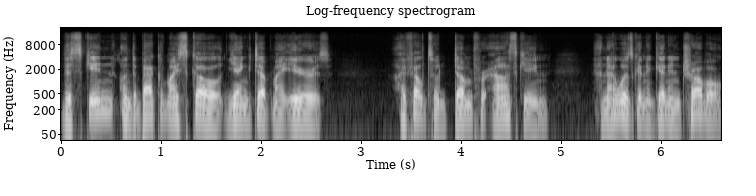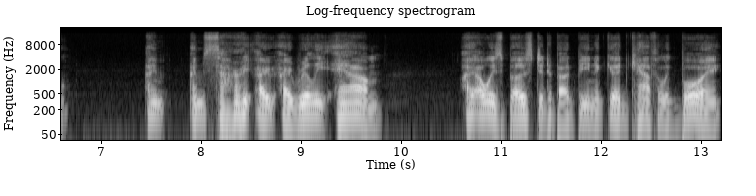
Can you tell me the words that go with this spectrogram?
The skin on the back of my skull yanked up my ears. I felt so dumb for asking, and I was going to get in trouble. I'm I'm sorry. I, I really am. I always boasted about being a good Catholic boy.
